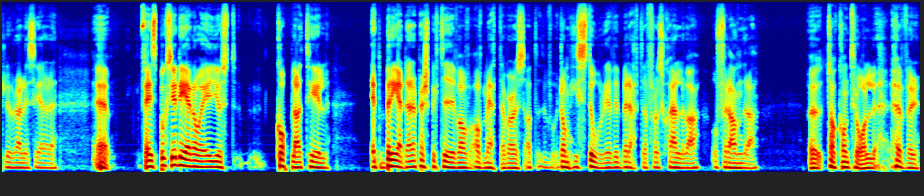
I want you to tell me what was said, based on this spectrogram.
pluralisera det. Eh, Facebooks idé då är just kopplad till ett bredare perspektiv av, av metaverse, att de historier vi berättar för oss själva och för andra eh, tar kontroll över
